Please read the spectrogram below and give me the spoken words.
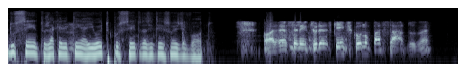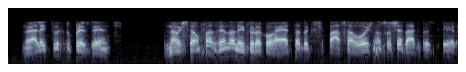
do centro, já que ele tem aí 8% das intenções de voto? Olha, essa leitura é de quem ficou no passado, né? Não é a leitura do presente. Não estão fazendo a leitura correta do que se passa hoje na sociedade brasileira.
